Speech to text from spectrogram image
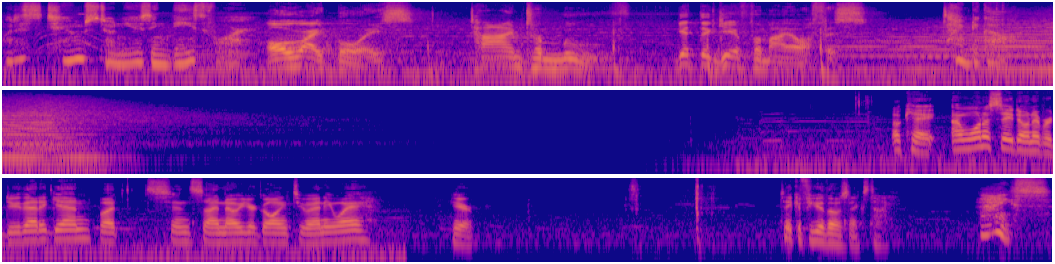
What is Tombstone using these for? All right, boys. Time to move. Get the gear from my office. Time to go. Okay, I want to say don't ever do that again, but since I know you're going to anyway, here. Take a few of those next time. Nice.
